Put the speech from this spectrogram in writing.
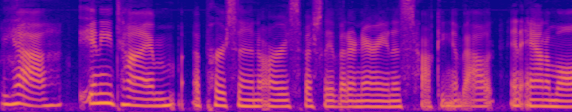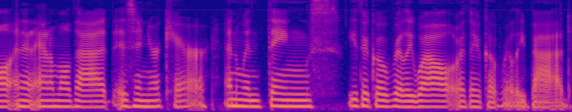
Yeah. Anytime a person or especially a veterinarian is talking about an animal and an animal that is in your care, and when things either go really well or they go really bad,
